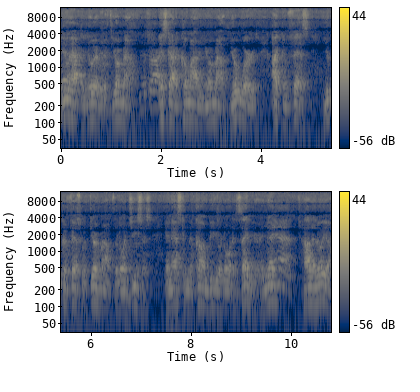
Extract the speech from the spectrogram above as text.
You have to do it with your mouth. That's right. It's got to come out of your mouth. Your words, I confess. You confess with your mouth the Lord Jesus and ask him to come be your Lord and Savior. Amen. Yeah. Hallelujah.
